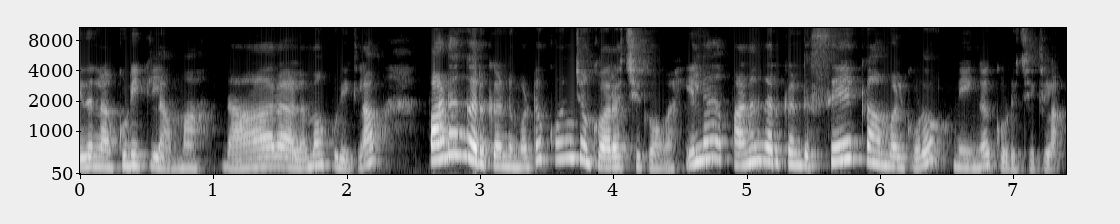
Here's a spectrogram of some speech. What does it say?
இதை நான் குடிக்கலாமா? தாராளமாக குடிக்கலாம். பனங்கற்கண்டு மட்டும் கொஞ்சம் குறைச்சிக்கோங்க. இல்லை பனங்கற்கண்டு சேர்க்காமல் கூட நீங்கள் குடிச்சிக்கலாம்.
